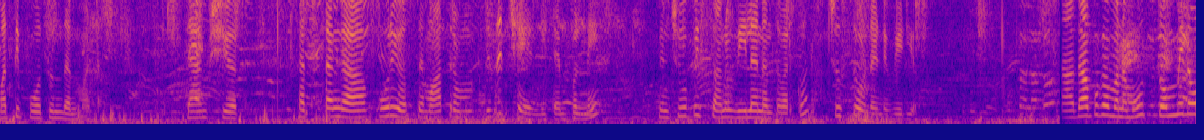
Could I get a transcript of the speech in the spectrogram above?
మత్తిపోతుందనమాట డ్యామ్ ష్యూర్ ఖచ్చితంగా పూరి వస్తే మాత్రం విజిట్ చేయండి టెంపుల్ని. నేను చూపిస్తాను వీలైనంత వరకు చూస్తూ ఉండండి వీడియో. దాదాపుగా మనము తొమ్మిదో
